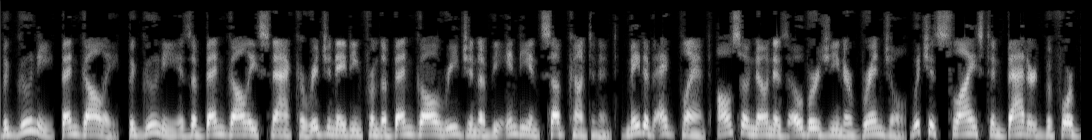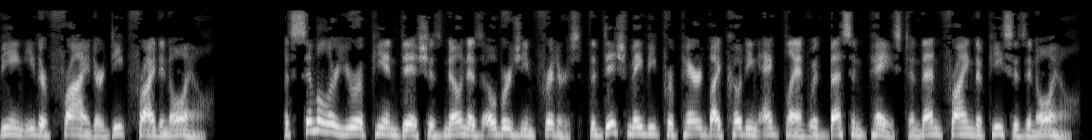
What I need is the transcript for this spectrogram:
Beguni, Bengali, Beguni is a Bengali snack originating from the Bengal region of the Indian subcontinent, made of eggplant also known as aubergine or brinjal which is sliced and battered before being either fried or deep-fried in oil. A similar European dish is known as aubergine fritters. The dish may be prepared by coating eggplant with besan paste and then frying the pieces in oil.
